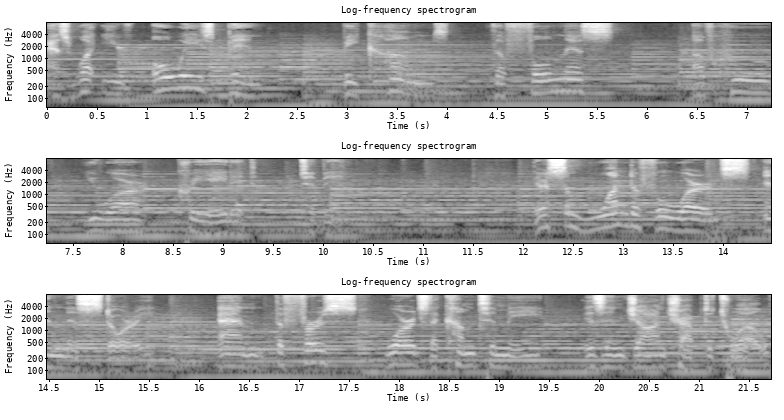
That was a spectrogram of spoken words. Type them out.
as what you've always been becomes the fullness of who you are created to be. There's some wonderful words in this story, and the first words that come to me is in John chapter 12.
